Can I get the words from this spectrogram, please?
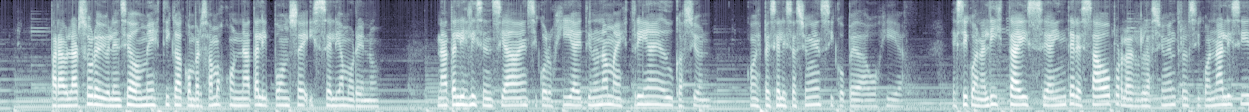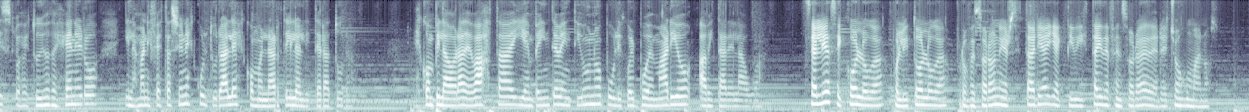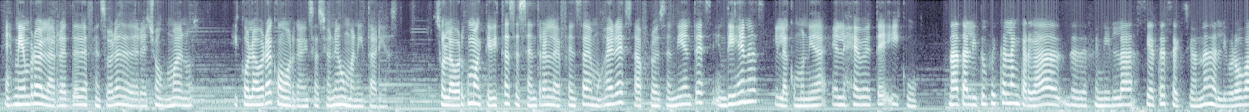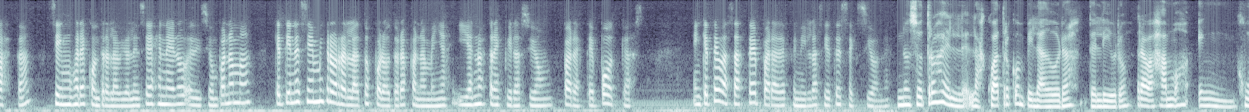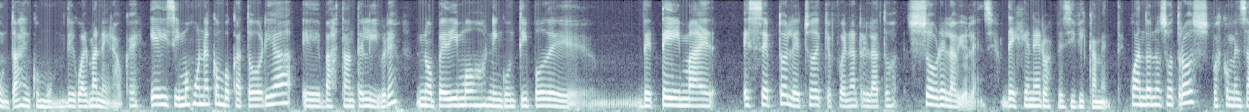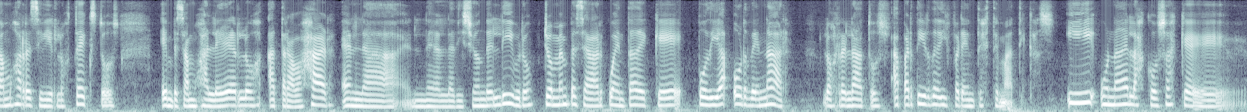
Para hablar sobre violencia doméstica conversamos con Natalie Ponce y Celia Moreno. Natalie es licenciada en psicología y tiene una maestría en educación, con especialización en psicopedagogía. Es psicoanalista y se ha interesado por la relación entre el psicoanálisis, los estudios de género y las manifestaciones culturales como el arte y la literatura. Es compiladora de Basta y en 2021 publicó el poemario Habitar el agua. Celia es psicóloga, politóloga, profesora universitaria y activista y defensora de derechos humanos. Es miembro de la Red de Defensores de Derechos Humanos y colabora con organizaciones humanitarias. Su labor como activista se centra en la defensa de mujeres, afrodescendientes, indígenas y la comunidad LGBTIQ. Natalie, tú fuiste la encargada de definir las siete secciones del libro Basta, 100 mujeres contra la violencia de género, edición Panamá, que tiene 100 microrelatos por autoras panameñas y es nuestra inspiración para este podcast. ¿En qué te basaste para definir las siete secciones? Nosotros, las cuatro compiladoras del libro, trabajamos en juntas, en común, de igual manera, ¿ok? E hicimos una convocatoria eh, bastante libre. No pedimos ningún tipo de, de tema, eh, excepto el hecho de que fueran relatos sobre la violencia, de género específicamente. Cuando nosotros pues comenzamos a recibir los textos, empezamos a leerlos, a trabajar en la, edición del libro, yo me empecé a dar cuenta de que podía ordenar los relatos a partir de diferentes temáticas. Y una de las cosas que,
